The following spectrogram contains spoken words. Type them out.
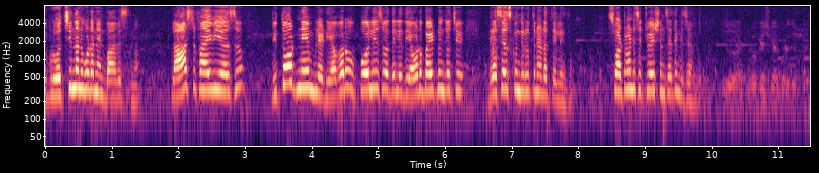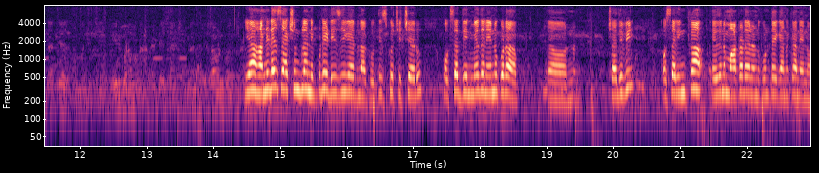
ఇప్పుడు వచ్చిందని కూడా నేను భావిస్తున్నా. Last five years without name plate ఎవరు పోలీసో తెలియదు ఎవడు బయట నుంచి వచ్చి డ్రెస్ వేసుకుని తిరుగుతున్నాడో తెలియదు సో అటువంటి సిచ్యువేషన్స్ అయితే ఇంక జరుగు yeah hundred days action plan ఇప్పుడే డీసీ గారు నాకు తీసుకొచ్చి ఇచ్చారు. ఒకసారి దీని మీద నేను కూడా చదివి ఒకసారి ఇంకా ఏదైనా మాట్లాడాలనుకుంటే కనుక నేను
